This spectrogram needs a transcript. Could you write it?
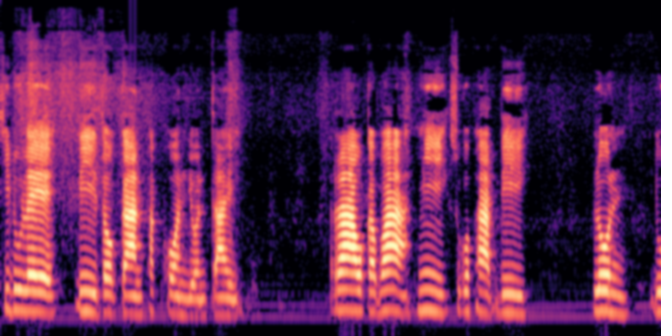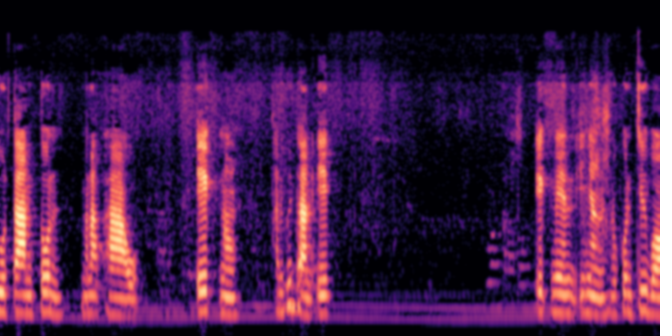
ที่ดูแลดีต่อการพักผ่อนหย่อนใจ ราวกับว่ามีสุขภาพดี ลนอยู่ตามต้นมะนาพร้าว X เนาะทันพื้นฐาน X X เมนอีหยังเราคนชื่อบอ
